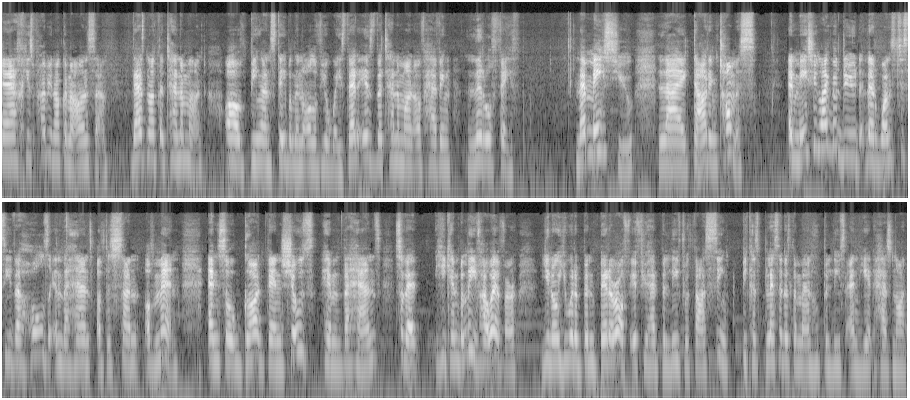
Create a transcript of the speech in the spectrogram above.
eh, he's probably not going to answer. That's not the tantamount of being unstable in all of your ways. That is the tantamount of having little faith. That makes you like doubting Thomas. It makes you like the dude that wants to see the holes in the hands of the Son of Man. And so God then shows him the hands so that he can believe. However, you know, you would have been better off if you had believed without seeing, because blessed is the man who believes and yet has not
